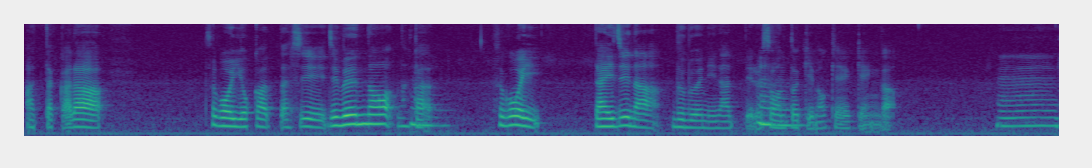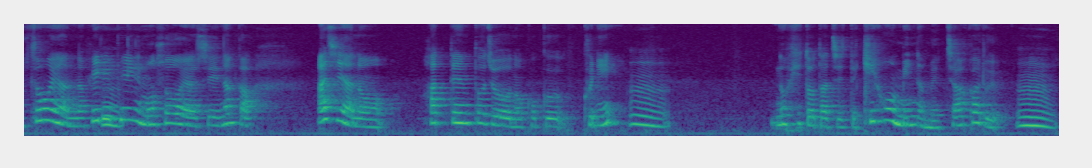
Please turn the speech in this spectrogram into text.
あったからすごい良かったし自分のなんかすごい大事な部分になってる、うん。その時の経験が。うーんそうやんな。フィリピンもそうやし、なんかアジアの発展途上の国国？うん。の人たちって基本みんなめっちゃ明るい、うん。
